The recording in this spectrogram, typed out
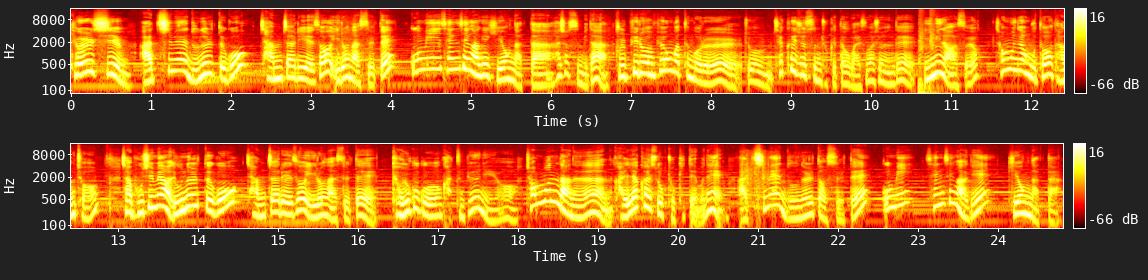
결심. 아침에 눈을 뜨고 잠자리에서 일어났을 때 꿈이 생생하게 기억났다 하셨습니다. 불필요한 표현 같은 거를 좀 체크해 주셨으면 좋겠다고 말씀하셨는데 이미 나왔어요. 첫 문장부터 당첨. 자, 보시면 눈을 뜨고 잠자리에서 일어났을 때 결국은 같은 표현이에요. 첫 문단은 간략할수록 좋기 때문에 아침에 눈을 떴을 때 꿈이 생생하게 기억났다.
